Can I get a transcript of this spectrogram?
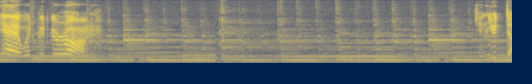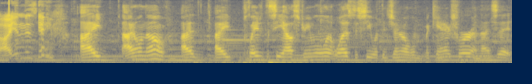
Yeah, what could go wrong? Can you die in this game? I I don't know. I I played it to see how streamable it was, to see what the general mechanics were, and that's it.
